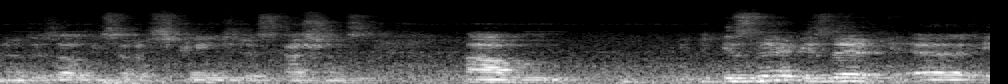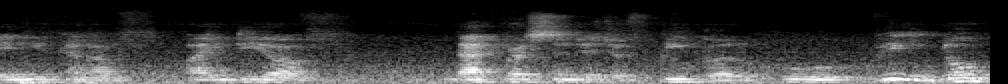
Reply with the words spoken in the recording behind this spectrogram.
You know, there's all these sort of strange discussions. Um, is there is there uh, any kind of idea of that percentage of people who really don't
